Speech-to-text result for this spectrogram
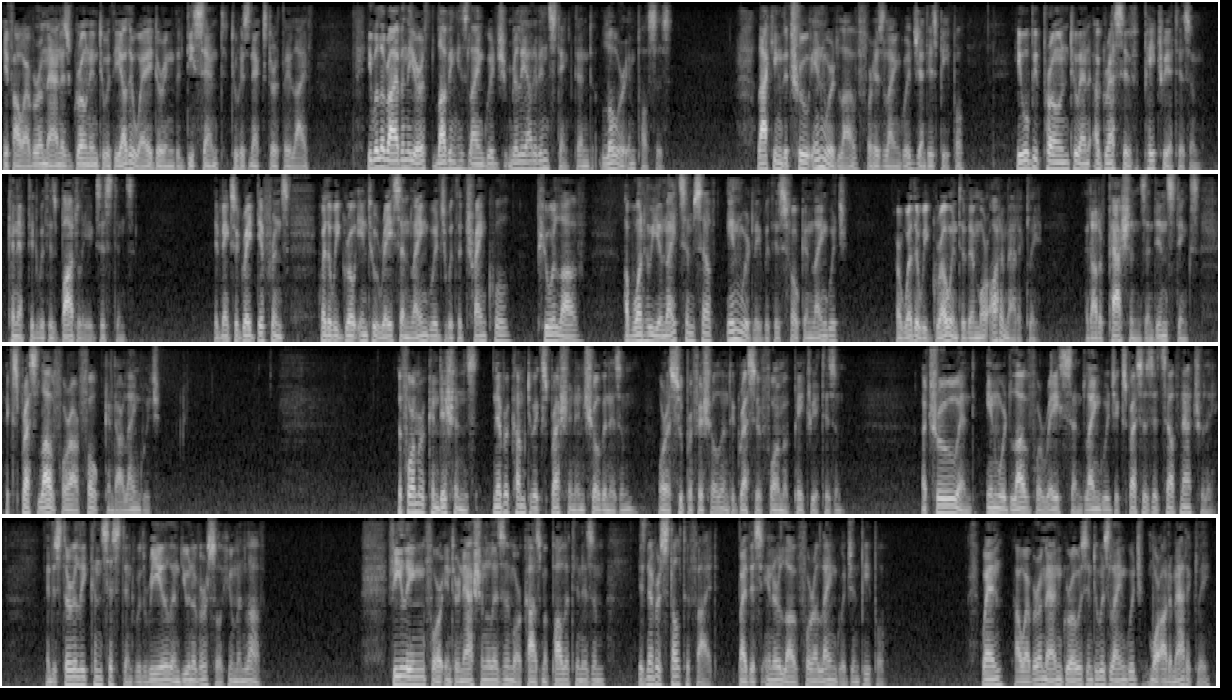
If, however, a man has grown into it the other way during the descent to his next earthly life, he will arrive on the earth loving his language merely out of instinct and lower impulses. Lacking the true inward love for his language and his people, he will be prone to an aggressive patriotism connected with his bodily existence. It makes a great difference whether we grow into race and language with the tranquil, pure love of one who unites himself inwardly with his folk and language, or whether we grow into them more automatically, and out of passions and instincts express love for our folk and our language. The former conditions never come to expression in chauvinism or a superficial and aggressive form of patriotism. A true and inward love for race and language expresses itself naturally and is thoroughly consistent with real and universal human love. Feeling for internationalism or cosmopolitanism is never stultified by this inner love for a language and people. When, however, a man grows into his language more automatically,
